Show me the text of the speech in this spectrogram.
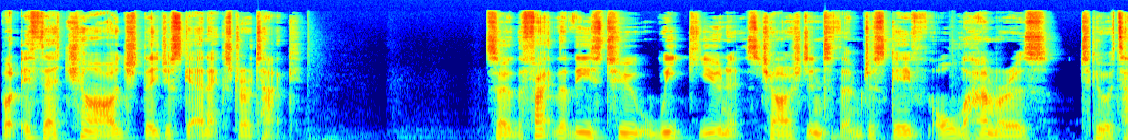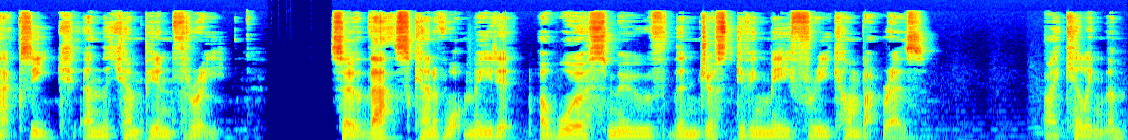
but if they're charged, they just get an extra attack. So the fact that these two weak units charged into them just gave all the hammerers two attacks each and the champion three. So that's kind of what made it a worse move than just giving me free combat res by killing them.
